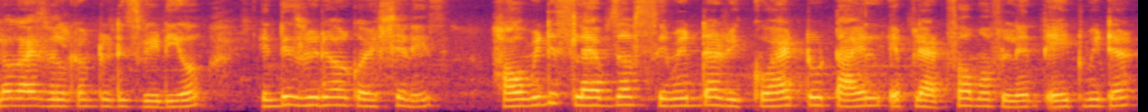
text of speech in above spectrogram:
hello guys welcome to this video. In this video our question is how many slabs of cement are required to tile a platform of length 8 meter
